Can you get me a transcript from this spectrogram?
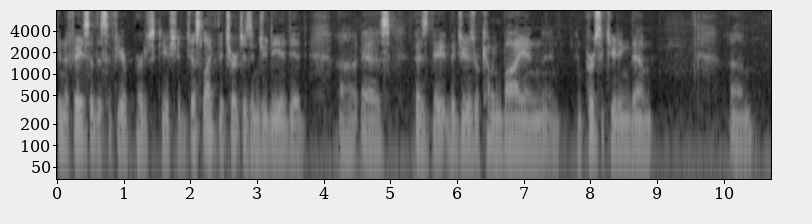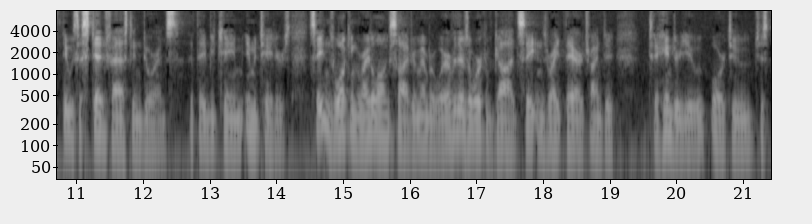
in the face of the severe persecution, just like the churches in Judea did, uh, as as they, the Jews were coming by and, and, and persecuting them. Um, it was a steadfast endurance that they became imitators. Satan's walking right alongside. Remember, wherever there's a work of God, Satan's right there trying to to hinder you or to just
